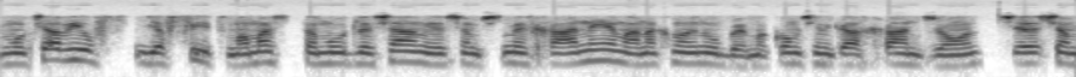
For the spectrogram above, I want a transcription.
מושב יופ- יפית, ממש צמוד לשם, יש שם שני חאנים, אנחנו היינו במקום שנקרא חאן ג'ון, שיש שם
